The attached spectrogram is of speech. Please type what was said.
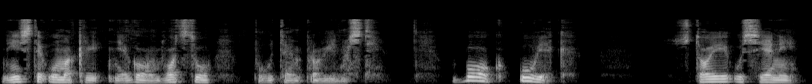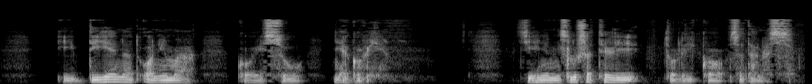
niste umakli njegovom vodstvu putem providnosti. Bog uvijek stoji u sjeni i bdije nad onima koji su njegovi. Cijenjeni slušatelji, toliko za danas.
